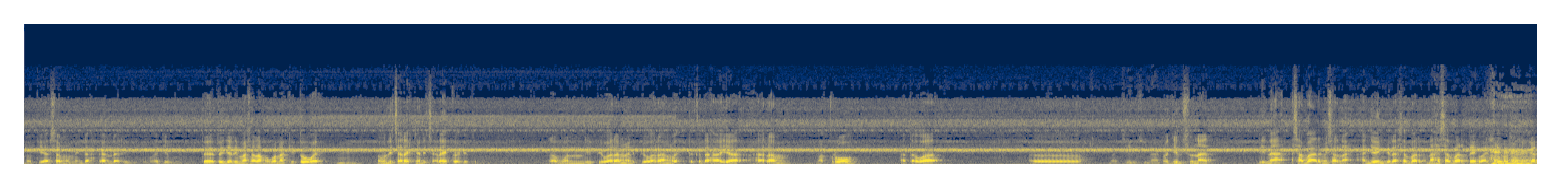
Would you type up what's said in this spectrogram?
nu tiasa memindahkan dari wajib jadi masalah pokoknya gitu weh. Hmm. namun dicareknya dicarek weh gitu. Lamun di piwarang ya di piwarang weh. Teu kedah aya haram makruh atau eh wajib sunat. wajib sunat. Dina sabar misalnya anjing kedah sabar. Nah sabar teh wajib. Kan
